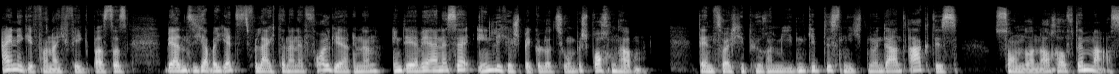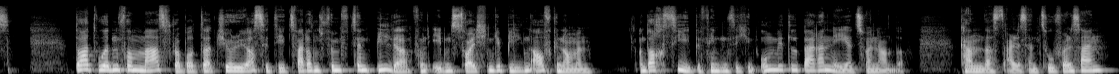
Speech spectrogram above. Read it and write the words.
Einige von euch Fakebusters werden sich aber jetzt vielleicht an eine Folge erinnern, in der wir eine sehr ähnliche Spekulation besprochen haben. Denn solche Pyramiden gibt es nicht nur in der Antarktis, sondern auch auf dem Mars. Dort wurden vom Mars-Roboter Curiosity 2015 Bilder von eben solchen Gebilden aufgenommen. Und auch sie befinden sich in unmittelbarer Nähe zueinander. Kann das alles ein Zufall sein?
